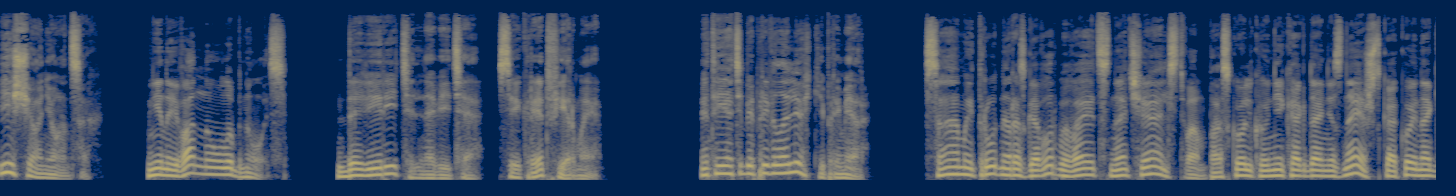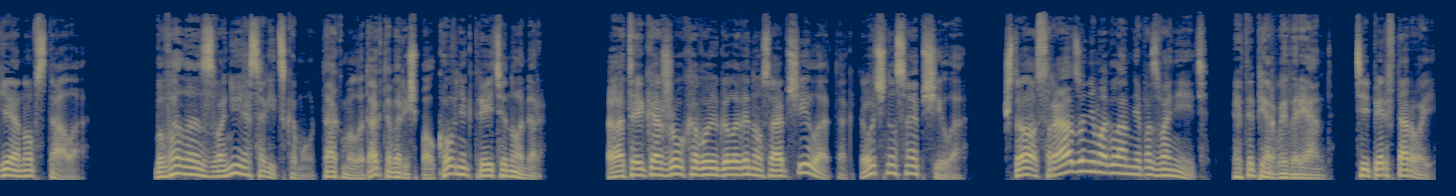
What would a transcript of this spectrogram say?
Еще о нюансах. Нина Ивановна улыбнулась. Доверительно, Витя. Секрет фирмы. Это я тебе привела легкий пример. Самый трудный разговор бывает с начальством, поскольку никогда не знаешь, с какой ноги оно встало. Бывало, звоню я Савицкому. Так, мол, и так, товарищ полковник, третий номер. А ты Кожухову и Головину сообщила? Так точно сообщила. Что, сразу не могла мне позвонить? Это первый вариант. Теперь второй.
